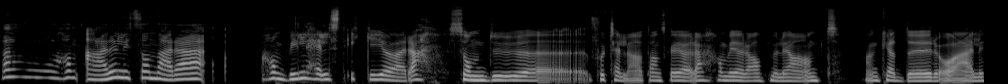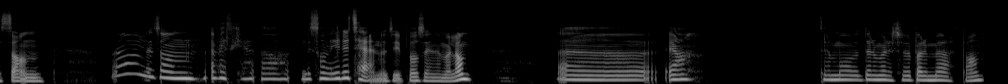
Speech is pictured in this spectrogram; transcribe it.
Ah, Han er en litt sånn derre Han vil helst ikke gjøre som du eh, forteller at han skal gjøre. Han vil gjøre alt mulig annet. Han kødder og er litt sånn ja, Litt sånn Jeg vet ikke Litt sånn irriterende type også innimellom. Eh, ja. Dere må, dere må rett og slett bare møte han.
